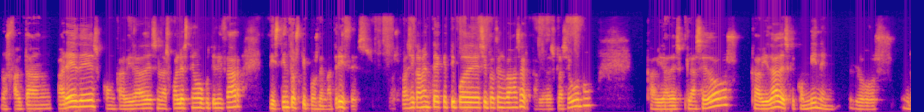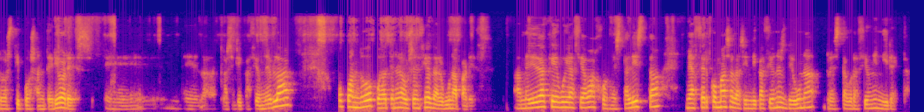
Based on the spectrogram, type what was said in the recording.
nos faltan paredes, con cavidades en las cuales tengo que utilizar distintos tipos de matrices. Pues básicamente, ¿qué tipo de situaciones van a ser? Cavidades clase 1, cavidades clase 2, cavidades que combinen los dos tipos anteriores eh, de la clasificación de Black o cuando pueda tener ausencia de alguna pared a medida que voy hacia abajo en esta lista, me acerco más a las indicaciones de una restauración indirecta.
